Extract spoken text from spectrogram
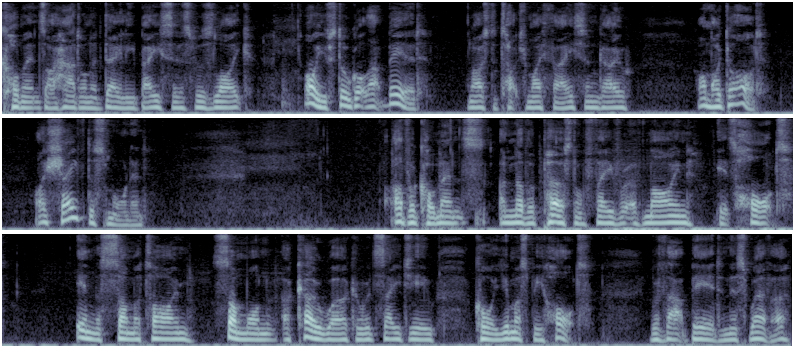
comments I had on a daily basis was like, "Oh, you've still got that beard." and I used to touch my face and go, oh my God, I shaved this morning. Other comments, another personal favourite of mine, it's hot in the summertime. Someone, a co worker, would say to you, Corey, you must be hot with that beard in this weather.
